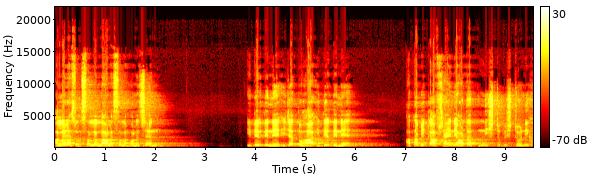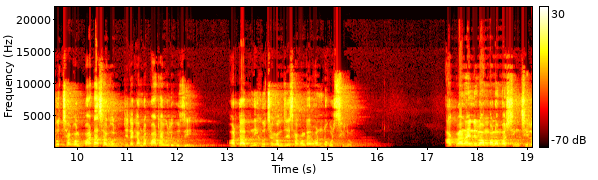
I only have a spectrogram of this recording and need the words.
আল্লাহ রাসুল সাল্লাহ আলাই সাল্লাম বলেছেন, ঈদের দিনে ইজাদ দোহা ঈদের দিনে আতাবি কাফসাইনে অর্থাৎ নিষ্ঠুপিষ্ট, নিখুঁত ছাগল, পাটা ছাগল, যেটাকে আমরা পাঠাগুলি বুঝি, অর্থাৎ নিখুঁত ছাগল যে ছাগলটার অন্ড করছিল আকরান আইনে লম্বা লম্বা শিং ছিল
